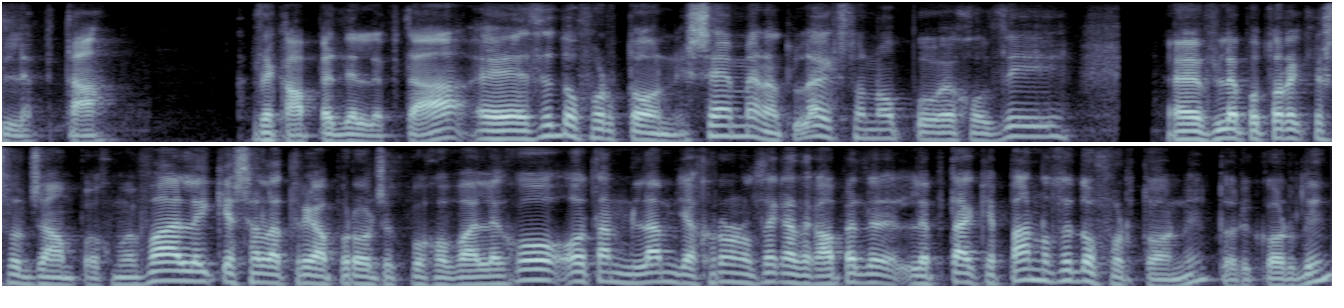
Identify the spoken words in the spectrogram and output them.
λεπτά 15 λεπτά, ε, δεν το φορτώνει. Σε εμένα τουλάχιστον όπου έχω δει, ε, βλέπω τώρα και στο jump που έχουμε βάλει και σε άλλα τρία project που έχω βάλει εγώ, όταν μιλάμε για χρόνο 10-15 λεπτά και πάνω δεν το φορτώνει το recording.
